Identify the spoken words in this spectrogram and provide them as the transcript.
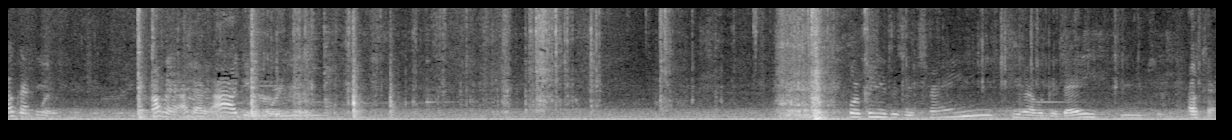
Okay. Okay, I got it. I'll get it for you. Four pennies is your train. You have a good day. Okay.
